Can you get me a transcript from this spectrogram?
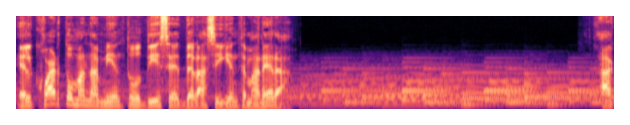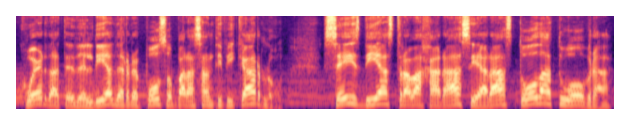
El cuarto mandamiento dice de la siguiente manera, Acuérdate del día de reposo para santificarlo. Seis días trabajarás y harás toda tu obra,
